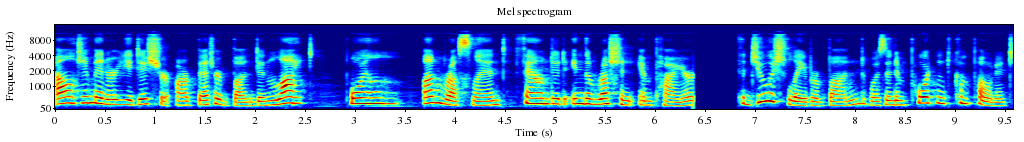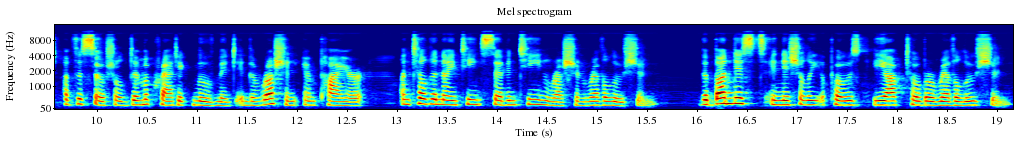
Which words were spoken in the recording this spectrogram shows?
Allgemeiner Yiddischer Arbeiter Bund in Light, Polen, on Russland, founded in the Russian Empire the Jewish Labor Bund was an important component of the social democratic movement in the Russian Empire until the 1917 Russian Revolution. The Bundists initially opposed the October Revolution,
